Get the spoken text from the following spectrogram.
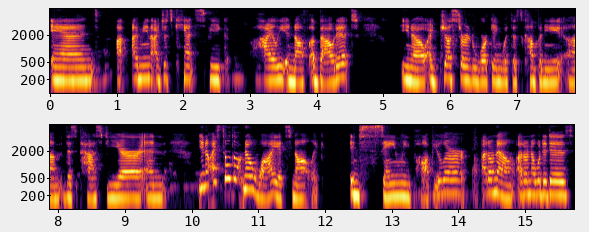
and I, I mean, I just can't speak highly enough about it. You know, I just started working with this company um, this past year, and you know, I still don't know why it's not like insanely popular. I don't know. I don't know what it is.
